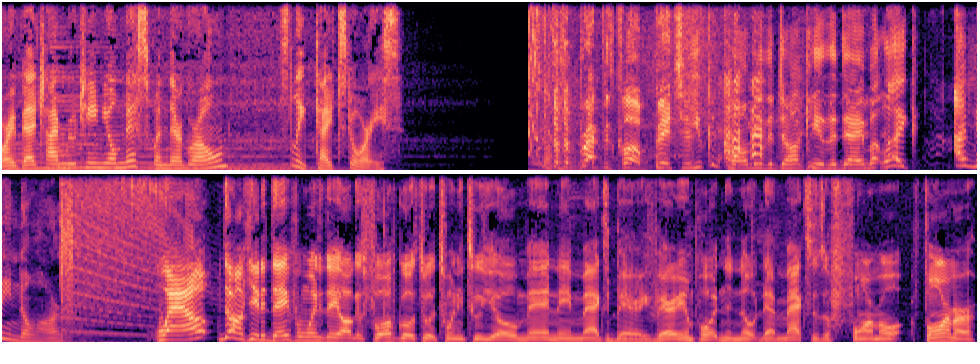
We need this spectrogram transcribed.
For a bedtime routine you'll miss when they're grown, Sleep Tight Stories. The, the Breakfast Club, bitches. You can call me the donkey of the day, but like, I mean no harm. Well, Donkey of the Day for Wednesday, August 4th goes to a 22 year old man named Max Berry. Very important to note that Max is a formal, former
